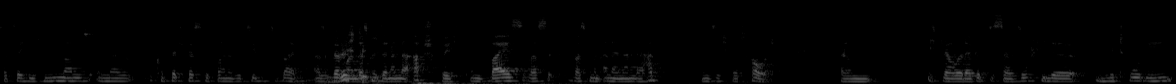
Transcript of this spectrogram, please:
tatsächlich niemand in einer komplett festgefahrenen Beziehung zu bleiben. Also wenn man das Richtig. miteinander abspricht und weiß, was, was man aneinander hat und sich vertraut. Ähm, ich glaube, da gibt es halt so viele Methoden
